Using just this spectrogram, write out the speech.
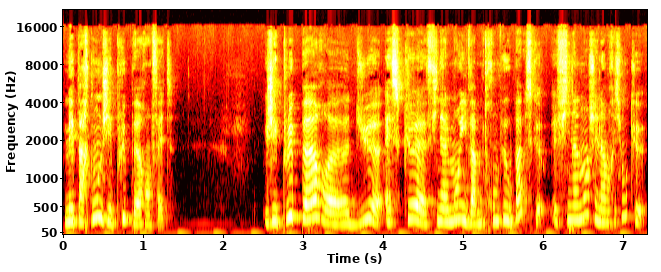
Mais par contre, j'ai plus peur en fait. J'ai plus peur euh, du euh, est-ce que euh, finalement il va me tromper ou pas? Parce que finalement j'ai l'impression que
